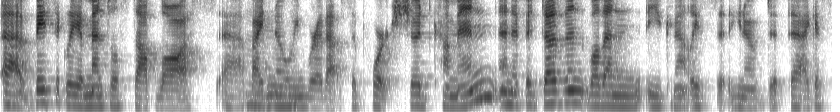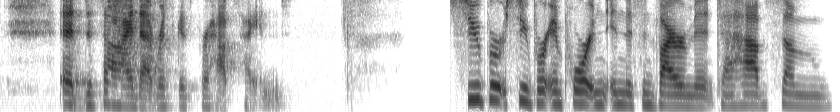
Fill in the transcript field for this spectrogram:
uh, basically a mental stop loss uh, mm-hmm. by knowing where that support should come in. And if it doesn't, well, then you can at least, you know, d- I guess, uh, decide that risk is perhaps heightened super super important in this environment to have some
